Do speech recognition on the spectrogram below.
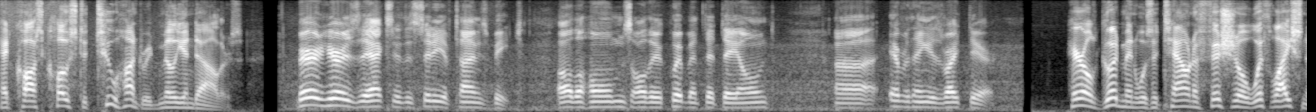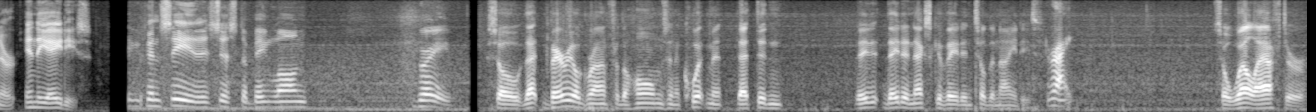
had cost close to $200 million. Buried here is the, actually the city of Times Beach. All the homes, all the equipment that they owned, uh, everything is right there. Harold Goodman was a town official with Leistner in the 80s. You can see it's just a big long grave. So that burial ground for the homes and equipment, that didn't, they, they didn't excavate until the 90s. Right. So well after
